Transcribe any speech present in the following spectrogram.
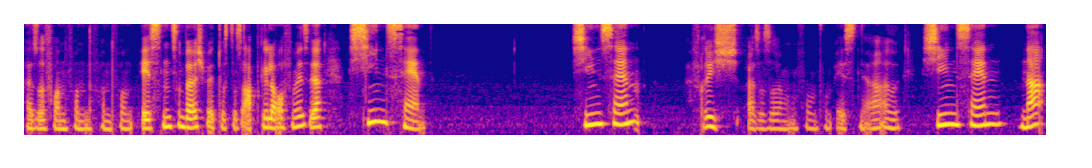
also von, von, von, von Essen zum Beispiel, etwas, das abgelaufen ist, ja, Shinsen. Shinsen, frisch, also sagen vom, vom Essen, ja, also Shinsen na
